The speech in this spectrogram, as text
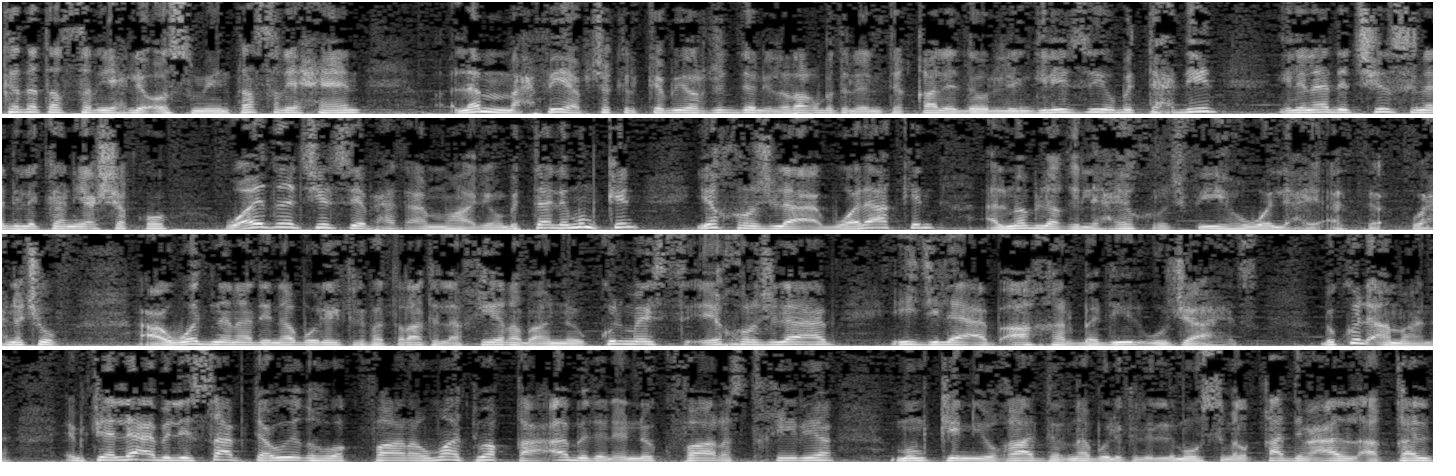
كذا تصريح لأوسمين. تصريحين لمح فيها بشكل كبير جدا إلى رغبة الانتقال للدوري الإنجليزي وبالتحديد إلى نادي تشيلسي النادي اللي كان يعشقه وأيضا تشيلسي يبحث عن مهاجم وبالتالي ممكن يخرج لاعب ولكن المبلغ اللي حيخرج فيه هو اللي حيأثر. وإحنا شوف عودنا نادي نابولي في الفترات الأخيرة بأنه كل ما يخرج لاعب يجي لاعب آخر بديل وجاهز. بكل أمانة. يمكن اللاعب اللي صعب تعويضه هو كفاره وما أتوقع ابدا إنه كفاره استخيريا ممكن يغادر نابولي في الموسم القادم. على الأقل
